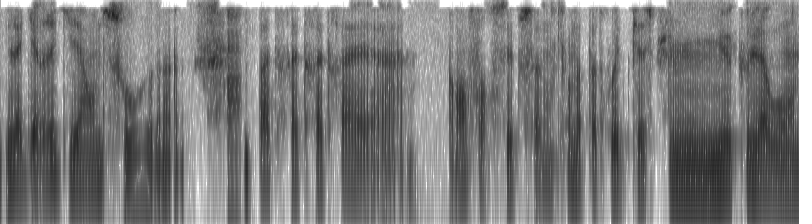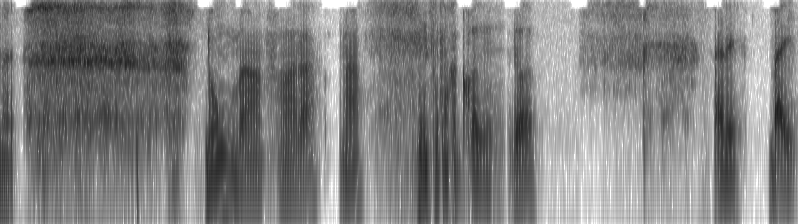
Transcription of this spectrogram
la galerie qui est en dessous, euh, pas très, très, très euh, renforcée, tout ça, donc on n'a pas trouvé de pièce plus mieux que là où on est. Donc, ben, voilà, hein. on va croiser les doigts. Allez, bye.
